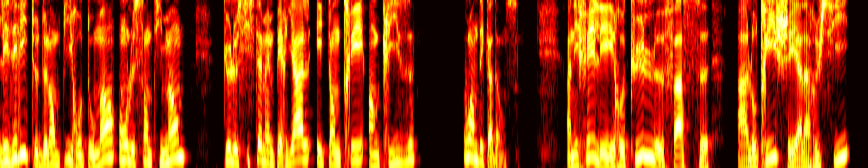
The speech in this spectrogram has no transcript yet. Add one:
les élites de l'Empire ottoman ont le sentiment que le système impérial est entré en crise ou en décadence. En effet, les reculs face à l'Autriche et à la Russie,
